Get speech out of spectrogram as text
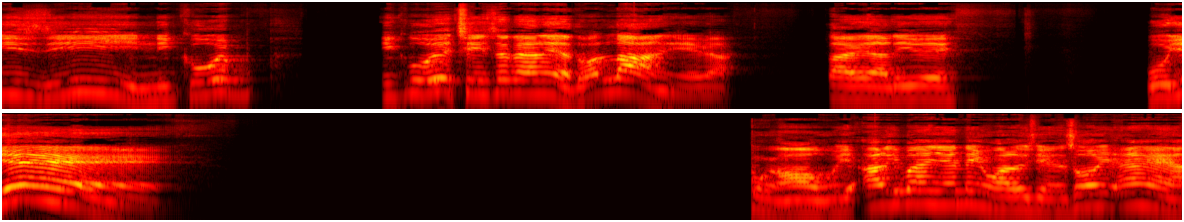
easy နီကိုရဲ့ဒီကိုရဲ့အချိန်စတန်းလေးကတော့လာနေရဗျ။တာယာလေးပဲ။ဟိုရဲ။ ဟိုကောင်အာလီဘိုင်းရန်နေသွားလို့ရှိရင် sorry အန်ကန်ရ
